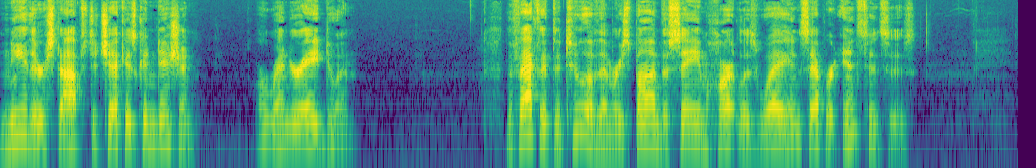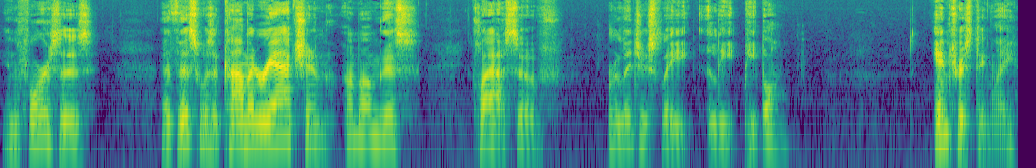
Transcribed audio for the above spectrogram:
Neither stops to check his condition or render aid to him. The fact that the two of them respond the same heartless way in separate instances enforces that this was a common reaction among this class of religiously elite people. Interestingly,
